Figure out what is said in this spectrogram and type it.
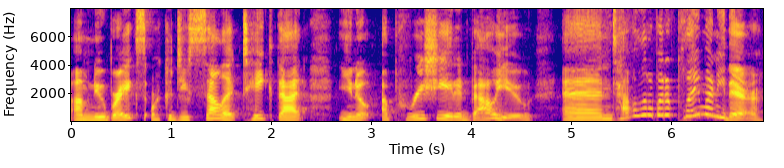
um, new brakes, or could you sell it, take that you know appreciated value, and have a little bit of play money there?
